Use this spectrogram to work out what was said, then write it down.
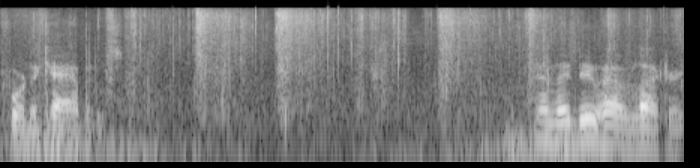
for the cabins. And they do have electric.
